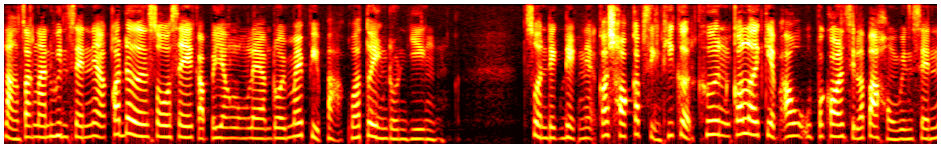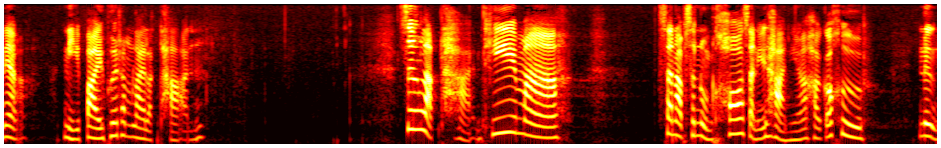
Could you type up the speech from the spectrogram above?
หลังจากนั้นวินเซนต์เนี่ยก็เดินโซเซกลับไปยังโรงแรมโดยไม่ปริปากว่าตัวเองโดนยิง ส่วนเด็กๆเนี่ยก็ช็อกกับสิ่งที่เกิดขึ้น ก็เลยเก็บเอาอุปกรณ์ศิลปะของวินเซนต์เนี่ยหนีไปเพื่อทำลายหลักฐาน ซึ่งหลักฐานที่มาสนับสนุนข้อสันนิษฐานเนี้ยค่ะก็คือหนึ่ง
